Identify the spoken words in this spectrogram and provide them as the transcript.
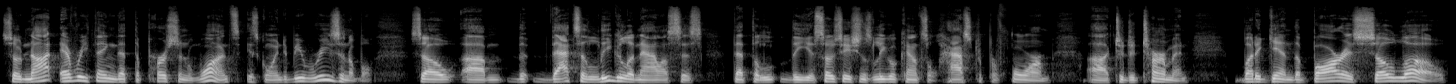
So, not everything that the person wants is going to be reasonable. So, um, th- that's a legal analysis that the the association's legal counsel has to perform uh, to determine. But again, the bar is so low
